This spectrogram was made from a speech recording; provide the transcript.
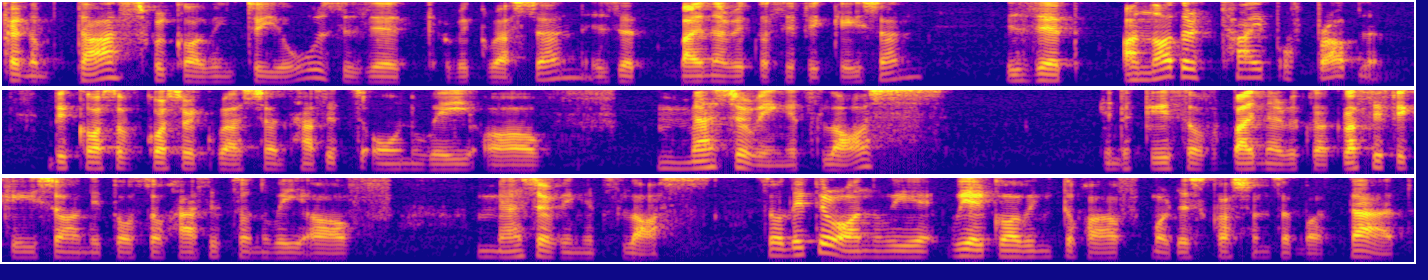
kind of task we're going to use. Is it regression? Is it binary classification? Is it another type of problem? Because of course regression has its own way of measuring its loss. In the case of binary classification, it also has its own way of measuring its loss. So later on, we, we are going to have more discussions about that.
